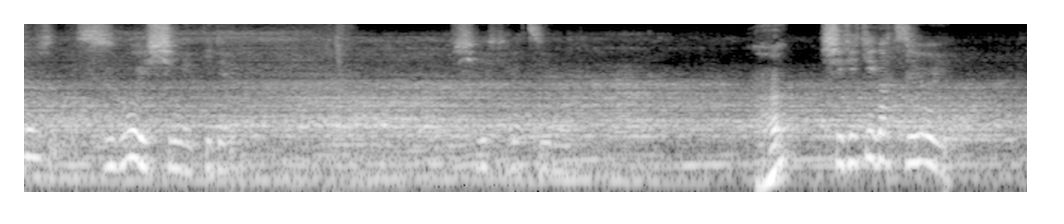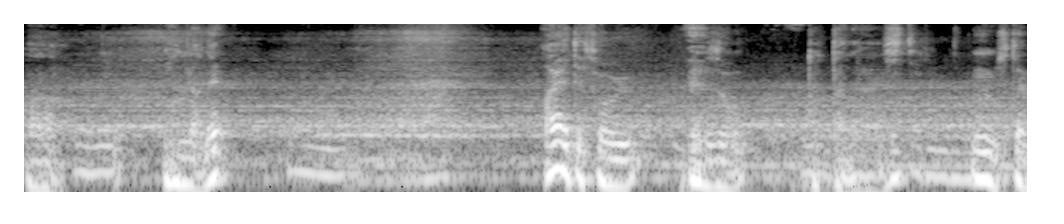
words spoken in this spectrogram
ろいろすごい刺激で。刺激が強い。あ刺激が強いよね、あみんなね。うあえてそういう映像を撮ったんじゃないん、してるんだ。うんしてる。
